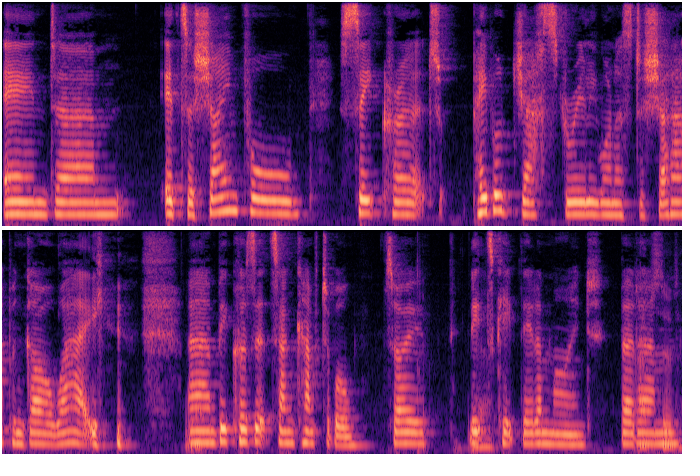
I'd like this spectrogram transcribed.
And um, it's a shameful secret. People just really want us to shut up and go away um, because it's uncomfortable. So let's yeah. keep that in mind. But um,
